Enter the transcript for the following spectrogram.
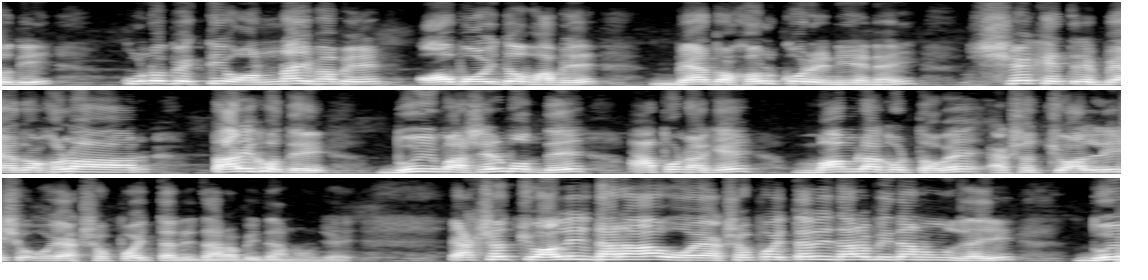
যদি কোনো ব্যক্তি অন্যায়ভাবে, অবৈধভাবে বেদখল করে নিয়ে নেয়, সেক্ষেত্রে বেদখল হওয়ার তারিখ হতে দুই মাসের মধ্যে আপনাকে মামলা করতে হবে একশো চুয়াল্লিশ ও একশো পঁয়তাল্লিশ ধারা বিধান অনুযায়ী। একশো চুয়াল্লিশ ধারা ও একশো পঁয়তাল্লিশ ধারা বিধান অনুযায়ী দুই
